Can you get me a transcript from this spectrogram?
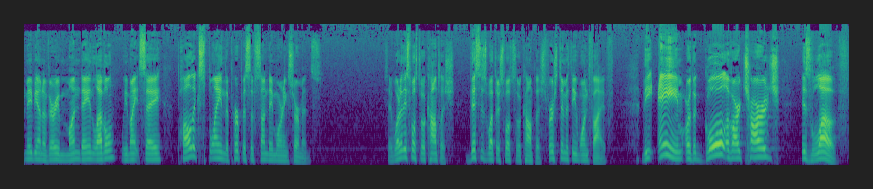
maybe on a very mundane level, we might say Paul explained the purpose of Sunday morning sermons. Say, what are they supposed to accomplish? This is what they're supposed to accomplish. 1 Timothy 1 5. The aim or the goal of our charge is love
